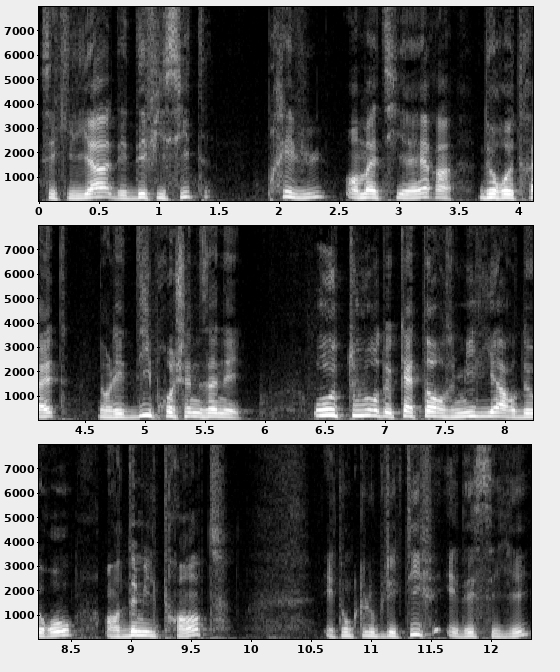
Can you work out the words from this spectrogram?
c'est qu'il y a des déficits prévus en matière de retraite dans les 10 prochaines années autour de 14 milliards d'euros en 2030. Et donc l'objectif est d'essayer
